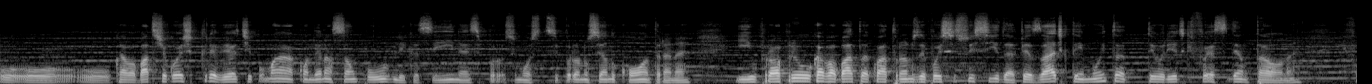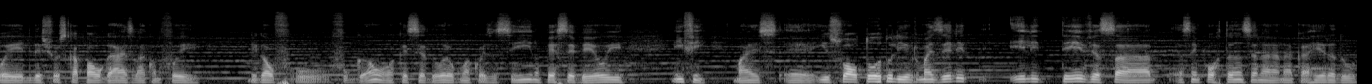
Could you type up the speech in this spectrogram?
o, o, o Kawabata chegou a escrever tipo uma condenação pública, assim, né, se, se, se pronunciando contra, né. E o próprio Kawabata, quatro anos depois, se suicida, apesar de que tem muita teoria de que foi acidental, né. Foi ele deixou escapar o gás lá quando foi ligar o, o fogão, o aquecedor, alguma coisa assim, não percebeu e, enfim. Mas é, isso o autor do livro, mas ele ele teve essa, essa importância na, na carreira do,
